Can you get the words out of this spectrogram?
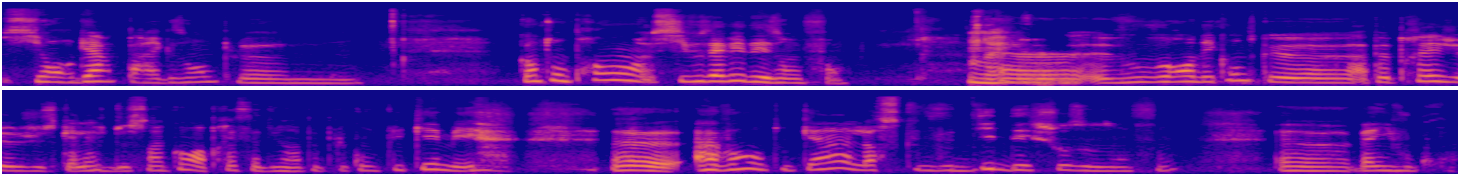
si on regarde par exemple, quand on prend, si vous avez des enfants, Ouais. euh, vous vous rendez compte que à peu près jusqu'à l'âge de 5 ans, après ça devient un peu plus compliqué, mais euh, avant en tout cas, lorsque vous dites des choses aux enfants, euh, bah, ils vous croient.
